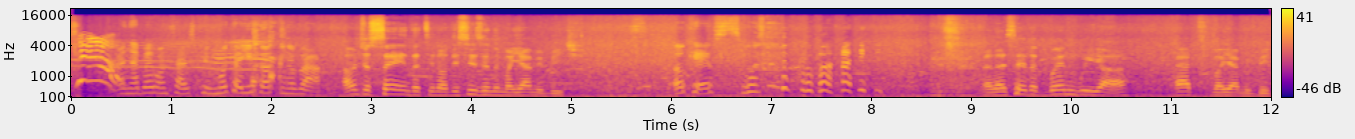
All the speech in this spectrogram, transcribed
too. Annabelle wants ice cream. What are you talking about? I'm just saying that you know this is in the Miami Beach. Okay, what- why? And I say that when we are at Miami Beach,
